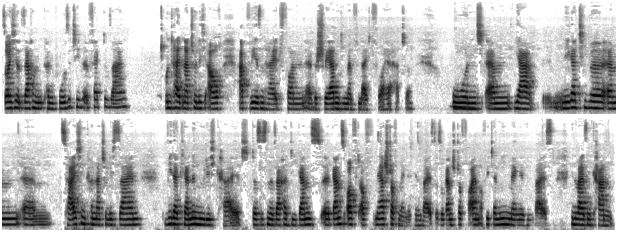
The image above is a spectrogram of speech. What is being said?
solche Sachen können positive Effekte sein und halt natürlich auch Abwesenheit von äh, Beschwerden, die man vielleicht vorher hatte. Mhm. Und ähm, ja, negative ähm, ähm, Zeichen können natürlich sein, wiederkehrende Müdigkeit. Das ist eine Sache, die ganz, äh, ganz oft auf Nährstoffmenge hinweist, also ganz vor allem auf Vitaminmenge hinweist, hinweisen kann.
